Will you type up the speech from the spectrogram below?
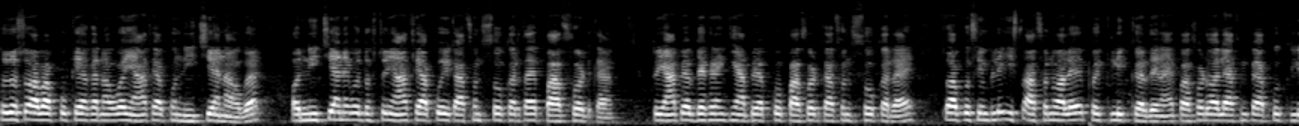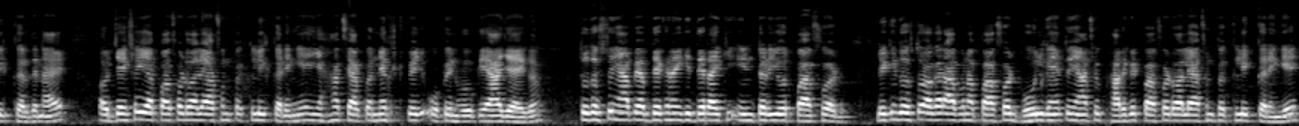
तो दोस्तों, अब आपको क्या करना होगा, यहाँ से आपको नीचे आना होगा। और नीचे आने के बाद दोस्तों, यहाँ से आपको एक ऑप्शन शो करता है पासवर्ड का। तो यहाँ पे आप देख रहे हैं कि यहाँ पे आपको पासवर्ड का ऑप्शन शो कर रहा है। तो आपको सिंपली इस ऑप्शन वाले पर क्लिक कर देना है। पासवर्ड वाले ऑप्शन पर आपको क्लिक कर देना है। और जैसे ही आप पासवर्ड वाले ऑप्शन पर क्लिक करेंगे, यहाँ से आपका नेक्स्ट पेज ओपन होकर आ जाएगा। तो दोस्तों, यहाँ पे आप देख रहे हैं कि दे रहा है कि इंटर योर पासवर्ड लेकिन दोस्तों, अगर आप अपना पासवर्ड भूल गए तो यहाँ पे फारगेट पासवर्ड वाले ऑप्शन पर क्लिक करेंगे।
